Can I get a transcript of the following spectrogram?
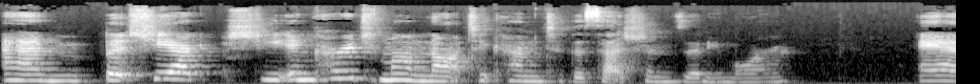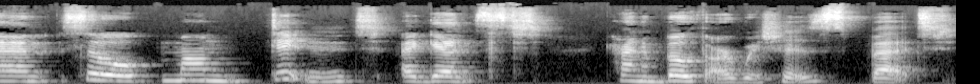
And but she ac- she encouraged mom not to come to the sessions anymore, and so mom didn't against kind of both our wishes, but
